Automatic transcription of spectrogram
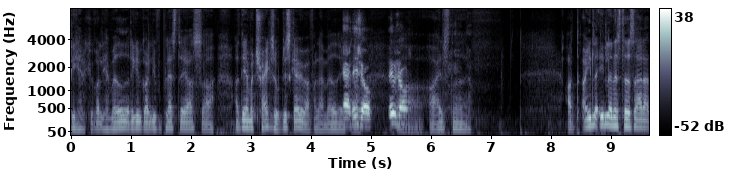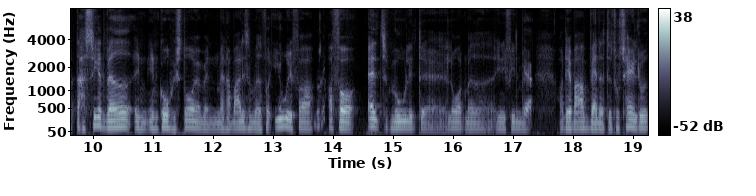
det her kan vi godt lige have med, og det kan vi godt lige få plads til også, og, og det her med tracksuit, det skal vi i hvert fald have med. Ikke? Ja, det er sjovt. Det er jo sjovt. og, og alt sådan noget. ja. Og, og et, et eller andet sted, så er der, der har sikkert været en, en god historie, men man har bare ligesom været for ivrig for at få alt muligt øh, lort med ind i filmen. Ja. og det har bare vandet det totalt ud.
